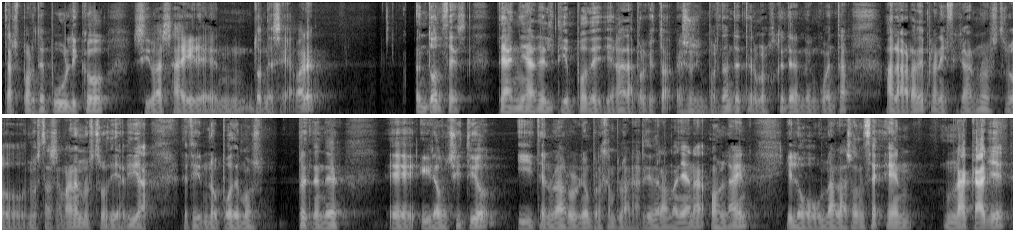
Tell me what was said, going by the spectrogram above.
transporte público, si vas a ir en donde sea, ¿vale? Entonces te añade el tiempo de llegada, porque eso es importante, tenemos que tenerlo en cuenta a la hora de planificar nuestro, nuestra semana, nuestro día a día. Es decir, no podemos pretender eh, ir a un sitio y tener una reunión, por ejemplo, a las 10 de la mañana online y luego una a las 11 en una calle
